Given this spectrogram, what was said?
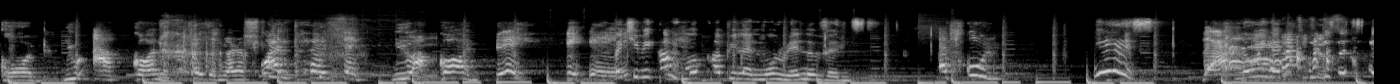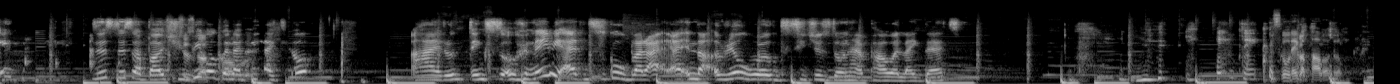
gone. You are gone, person. You are a gone person. You are gone. Hey. but you become more popular and more relevant at school. yes knowing that Teachers- people just this is about you people are gonna be like oh I don't think so. Maybe at school, but I, I, in the real world, teachers don't have power like that. So they got power though.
